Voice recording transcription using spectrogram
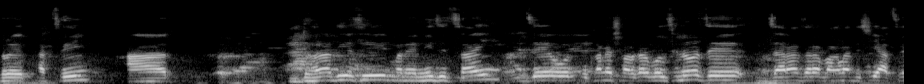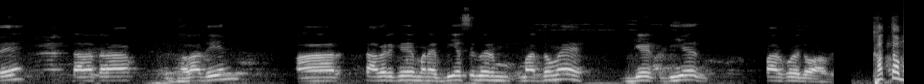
ধরে থাকছি। আর ধরা দিয়েছি মানে নিজে চাই যে ওখানে সরকার বলছিল যে যারা যারা বাংলাদেশি আছে তারা তারা ধরা দিন আর তাদেরকে মানে বিএসএফ এর মাধ্যমে গেট দিয়ে পার করে দেওয়া হবে। খতম।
